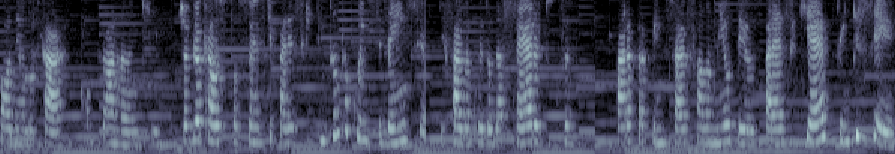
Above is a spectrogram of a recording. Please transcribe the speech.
podem lutar contra o Ananke. Já viu aquelas situações que parece que tem tanta coincidência que faz a coisa dar certo, que você para para pensar e fala: Meu Deus, parece que é, tem que ser,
